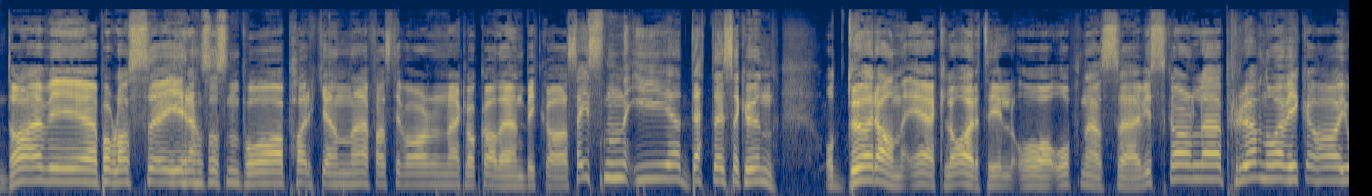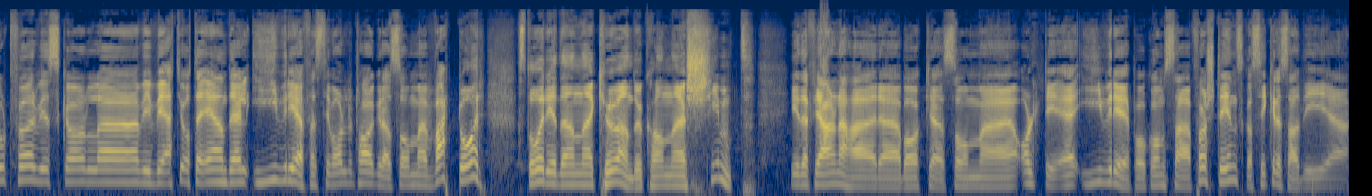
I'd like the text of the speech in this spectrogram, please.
Da er vi på plass i Rensåsen på Parkenfestivalen. Klokka den bikka 16 i dette sekund. Og dørene er klare til å åpnes. Vi skal prøve noe vi ikke har gjort før. Vi, skal, vi vet jo at det er en del ivrige festivaldeltakere som hvert år står i den køen du kan skimte i det fjerne her bak, som eh, alltid er ivrig på å komme seg først inn. Skal sikre seg de eh,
